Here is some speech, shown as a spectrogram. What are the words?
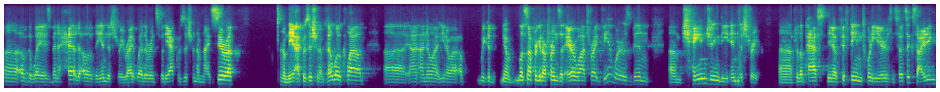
uh, of the way has been ahead of the industry, right? Whether it's with the acquisition of Nicira, um, the acquisition of VeloCloud. Uh, I, I, know, I, you know, I, we could, you know, let's not forget our friends at AirWatch, right? VMware has been um, changing the industry uh, for the past, you know, 15, 20 years. And so it's exciting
